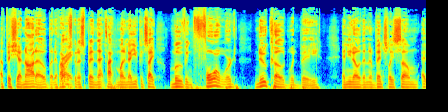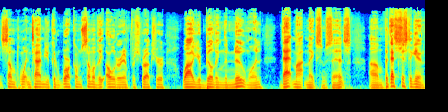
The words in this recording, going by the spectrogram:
aficionado, but if I was going to spend that type of money, now you could say moving forward, new code would be, and you know, then eventually some at some point in time you could work on some of the older infrastructure while you're building the new one. That might make some sense. Um, but that's just again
